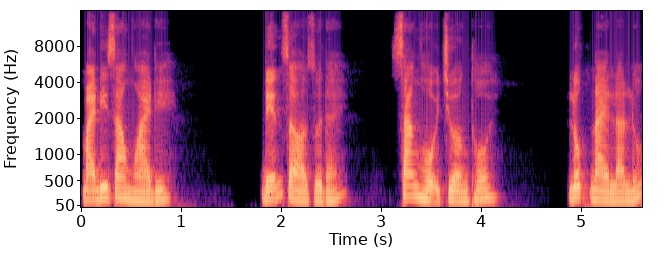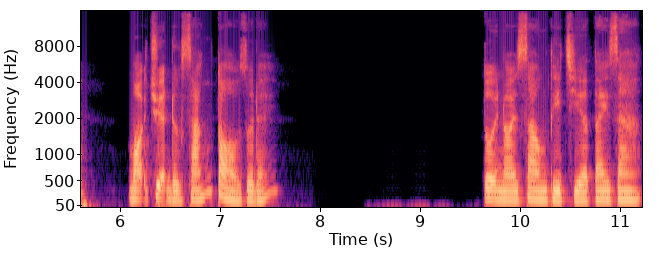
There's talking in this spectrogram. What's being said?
Mày đi ra ngoài đi. Đến giờ rồi đấy. Sang hội trường thôi. Lúc này là lúc mọi chuyện được sáng tỏ rồi đấy. Tôi nói xong thì chia tay ra,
